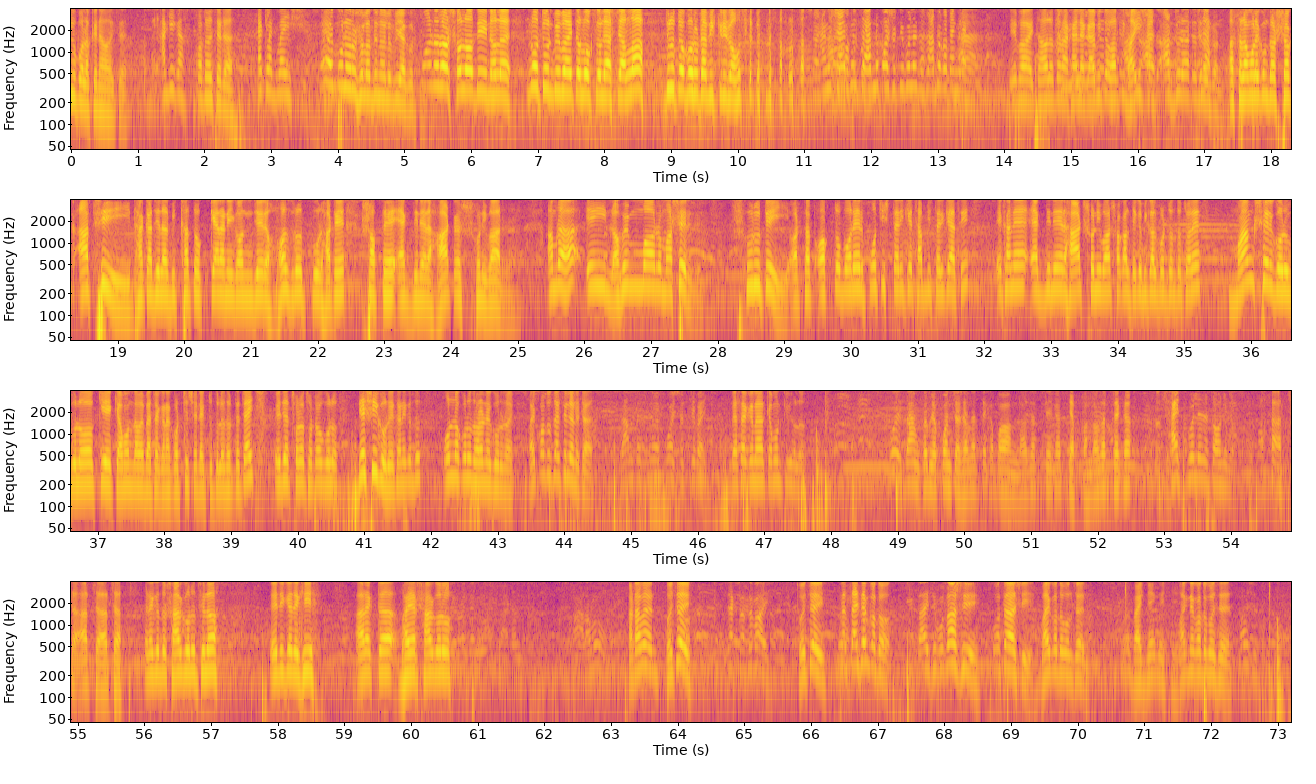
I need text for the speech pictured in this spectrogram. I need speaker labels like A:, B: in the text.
A: কি উপলক্ষে নেওয়া হয়েছে?
B: আগেকা।
A: কত হয়েছে এটা?
B: এক লাখ বাইশ।
C: এই পনেরো ষোলো দিন বিয়া করছি।
A: পনেরো ষোলো দিন হলে নতুন বিবাহিত লোক চলে আসছে আল্লাহ দ্রুত গরুটা বিক্রির অবস্থা করে
D: আমি বলছি আপনি পঁয়ষট্টি বলে দিয়েছেন আপনার কথা আমি রাখছি।
A: এ ভাই তাহলে তো রাখাই লাগে আমি তো ভাবছি ভাই
D: আর দূরে
A: আসসালামু আলাইকুম দর্শক আছি ঢাকা জেলার বিখ্যাত কেরানীগঞ্জের হজরতপুর হাটে সপ্তাহে একদিনের হাট শনিবার। আমরা এই নভেম্বর মাসের শুরুতেই অর্থাৎ অক্টোবরের পঁচিশ তারিখে ছাব্বিশ তারিখে আছি। এখানে একদিনের হাট শনিবার সকাল থেকে বিকাল পর্যন্ত চলে। মাংসের গরুগুলো কে কেমন দামে বেচাকেনা করছে সেটা একটু তুলে ধরতে চাই। এই যে ছোট ছোটগুলো দেশি গরু এখানে কিন্তু অন্য কোনো ধরনের গরু নয়। ভাই কত চাইছিলেন এটা?
D: দাম চাইতেছে ভাই পঁয়ষট্টি ভাই।
A: বেচাকেনা কেমন কি হলো?
D: ওই দাম কমে পঞ্চাশ হাজার টাকা বাউন্ন হাজার টাকা তেপ্পান্ন হাজার টাকা। ষাট বলে
A: আচ্ছা আচ্ছা আচ্ছা। এটা কিন্তু ষাঁড় গরু ছিল। এদিকে দেখি আর একটা ভাইয়ের ষাঁড় গরু। হাঁটাবেন? হয়েছে?
C: ভাই।
A: হয়েছে? চাইছেন কত?
C: চাইছি পঁচাশি।
A: পঁচাশি। ভাই কত বলছেন? ভাগ্নে কত কইছে?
